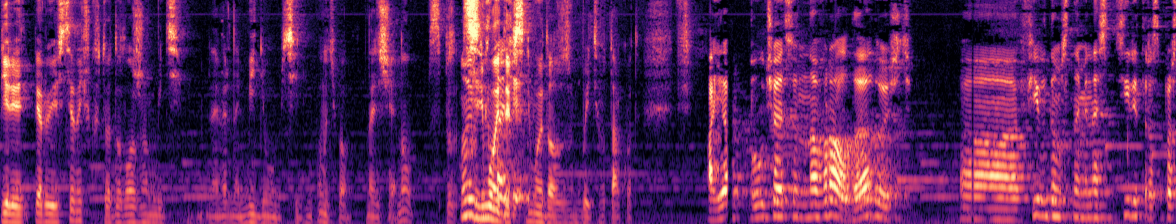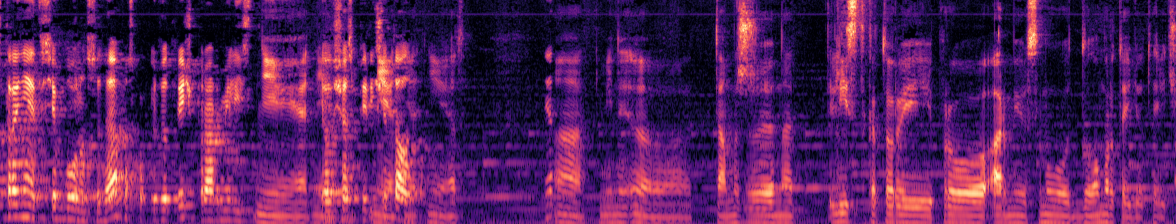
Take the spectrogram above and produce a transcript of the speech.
перед первую стеночку, то это должен быть, наверное, минимум седьмой, ну, типа, значит, ну, Ну и, седьмой кстати- деф седьмой должен быть, вот так вот. А я, получается, наврал, да? То есть Фивдомс на Минастирит распространяет все бонусы, да? Поскольку идет речь про армилист. Нет, нет. Я вот щас нет, перечитал. Нет, нет. Нет? А, мини- э, там же на лист, который про армию самого Доломорта идет речь.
